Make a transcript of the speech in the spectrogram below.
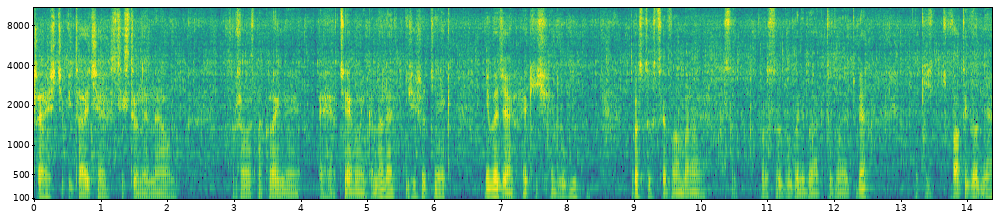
Cześć, witajcie, z tej strony Neon. Zapraszam Was na kolejny e, odcinek na moim kanale. Dzisiejszy odcinek nie będzie jakiś długi. Po prostu chcę Wam, e, po prostu długo nie byłem aktywny na YouTubie. Jakieś dwa tygodnie,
